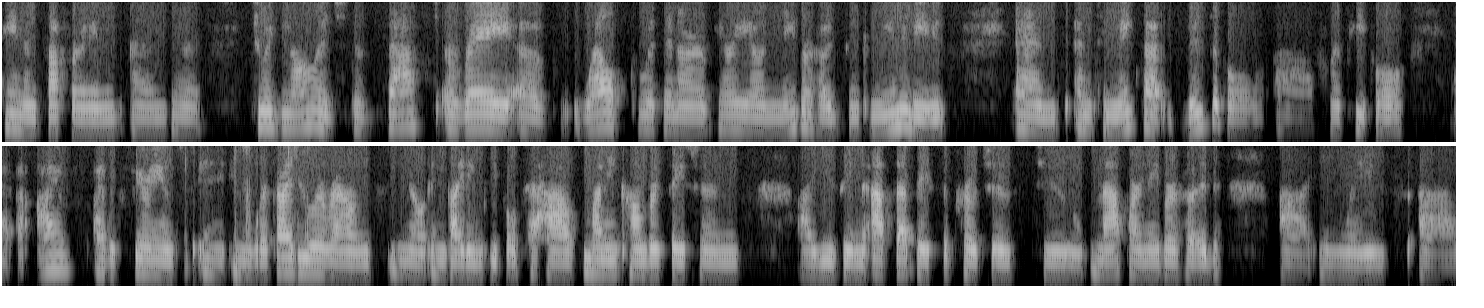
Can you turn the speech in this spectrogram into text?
pain and suffering. And uh, to acknowledge the vast array of wealth within our very own neighborhoods and communities, and and to make that visible uh, for people. I've I've experienced in, in the work I do around you know inviting people to have money conversations, uh, using asset-based approaches to map our neighborhood uh, in ways uh,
